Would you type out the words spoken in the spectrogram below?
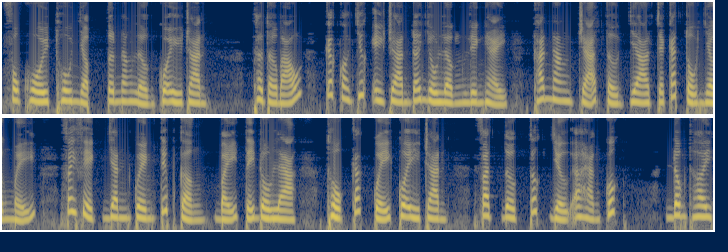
phục hồi thu nhập từ năng lượng của Iran. Theo tờ báo, các quan chức Iran đã nhiều lần liên hệ khả năng trả tự do cho các tù nhân Mỹ với việc giành quyền tiếp cận 7 tỷ đô la thuộc các quỹ của Iran và được cất giữ ở Hàn Quốc đồng thời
